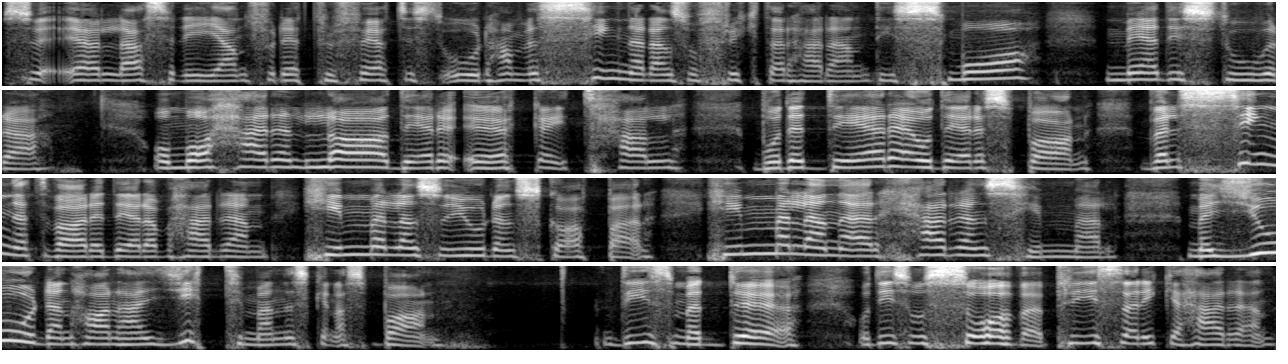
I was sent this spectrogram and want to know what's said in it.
Så jeg leser det igjen, for det er et profetisk ord. Han velsigner den som frykter Herren, de små med de store. Og må Herren la dere øke i tall, både dere og deres barn. Velsignet være dere av Herren, himmelen som jorden skaper. Himmelen er Herrens himmel, men jorden har Han gitt til menneskenes barn. De som er døde, og de som sover, priser ikke Herren.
